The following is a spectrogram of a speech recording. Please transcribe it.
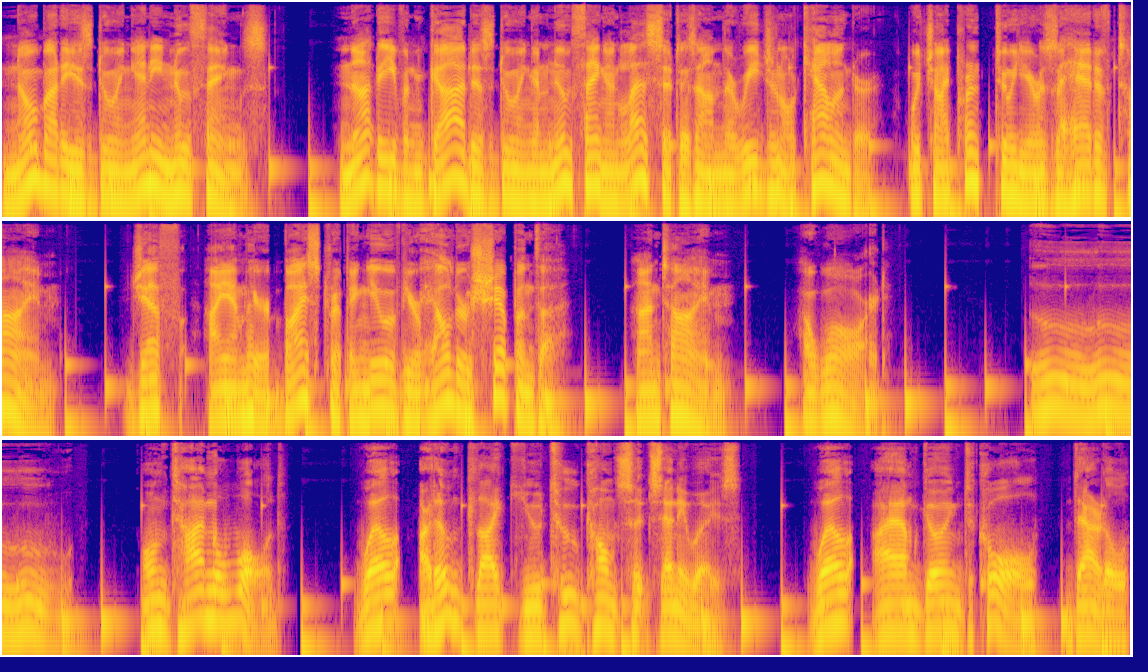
Nobody is doing any new things. Not even God is doing a new thing unless it is on the regional calendar, which I print two years ahead of time. Jeff, I am hereby stripping you of your eldership and the on time award. Ooh. On time award? Well, I don't like U2 concerts anyways. Well, I am going to call Daryl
